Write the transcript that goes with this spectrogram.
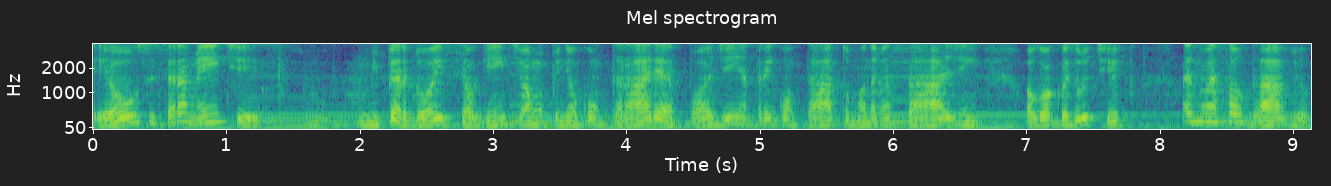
Eu, sinceramente, me perdoe se alguém tiver uma opinião contrária, pode entrar em contato, manda mensagem, alguma coisa do tipo. Mas não é saudável.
